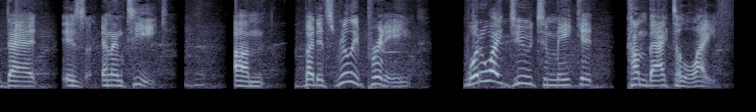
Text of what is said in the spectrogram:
that is an antique, um, but it's really pretty. What do I do to make it come back to life?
